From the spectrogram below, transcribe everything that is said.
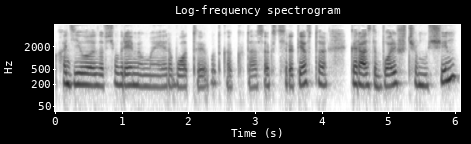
ходило за все время моей работы, вот как да, секс-терапевта, гораздо больше, чем мужчин.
